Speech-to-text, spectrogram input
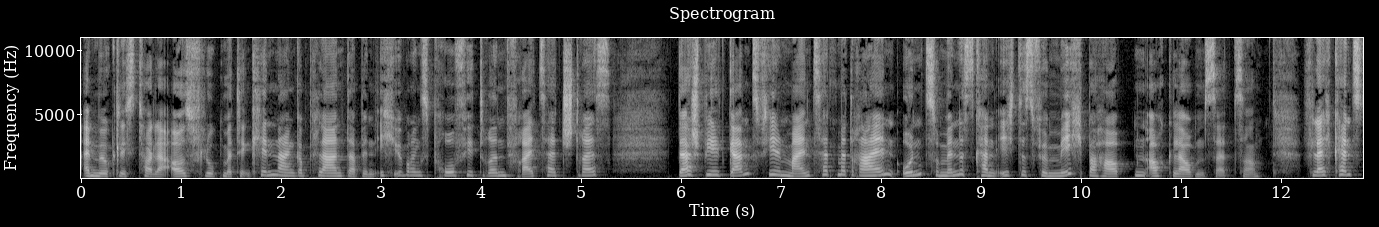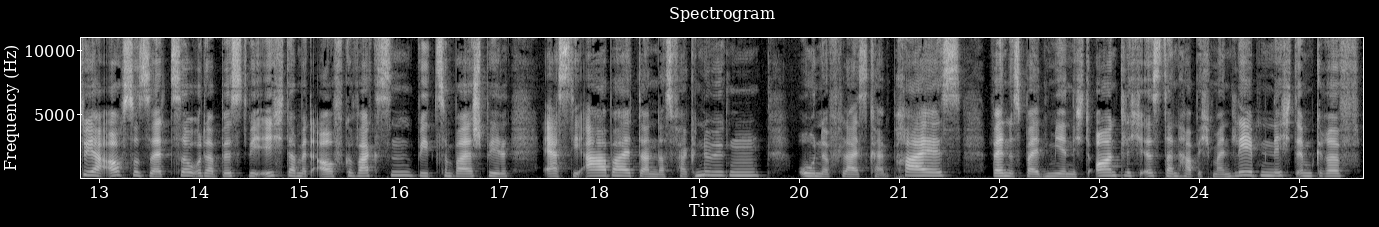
ein möglichst toller Ausflug mit den Kindern geplant. Da bin ich übrigens Profi drin, Freizeitstress. Da spielt ganz viel Mindset mit rein und zumindest kann ich das für mich behaupten, auch Glaubenssätze. Vielleicht kennst du ja auch so Sätze oder bist wie ich damit aufgewachsen, wie zum Beispiel erst die Arbeit, dann das Vergnügen, ohne Fleiß kein Preis, wenn es bei mir nicht ordentlich ist, dann habe ich mein Leben nicht im Griff.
